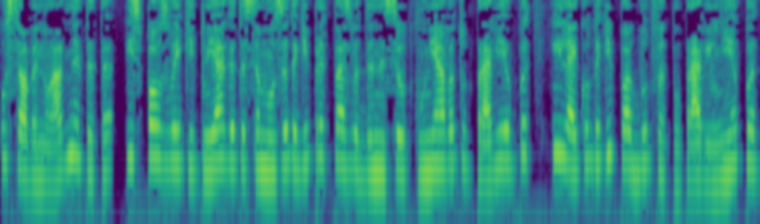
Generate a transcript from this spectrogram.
особено агнетата, използвайки тоягата само за да ги предпазват да не се отклоняват от правия път и леко да ги подбутват по правилния път.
